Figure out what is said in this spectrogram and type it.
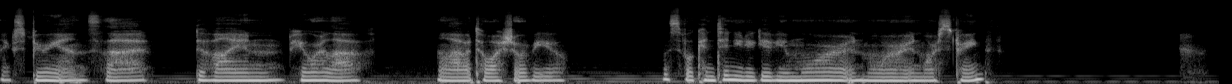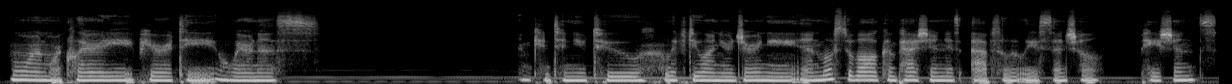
and experience that divine, pure love, allow it to wash over you. This will continue to give you more and more and more strength more and more clarity, purity, awareness, and continue to lift you on your journey. And most of all, compassion is absolutely essential. Patience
